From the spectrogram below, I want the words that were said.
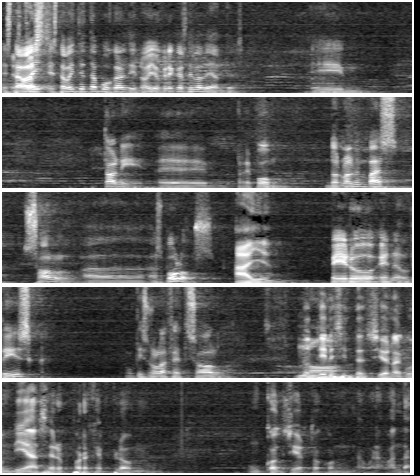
estava, Esta és- estava intentant buscar, dic, no, jo crec que has dit la de antes. Eh, Toni, eh, repom, normalment vas sol a, als bolos, Ai, però en el disc, el disc no l'ha fet sol. ¿No, No. tienes intención algún día hacer, por ejemplo, un, concierto con banda,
